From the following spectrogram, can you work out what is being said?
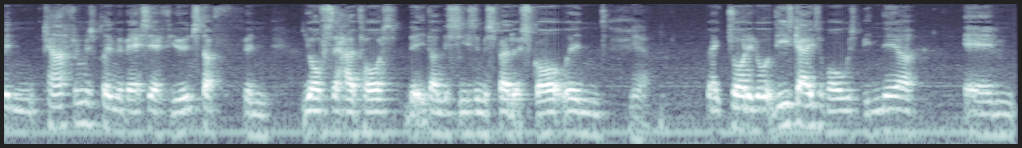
when Catherine was playing with SFU and stuff, and you obviously had Hoss that he done the season with Spirit of Scotland, yeah, like Johnny Rowe. These guys have always been there, um,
